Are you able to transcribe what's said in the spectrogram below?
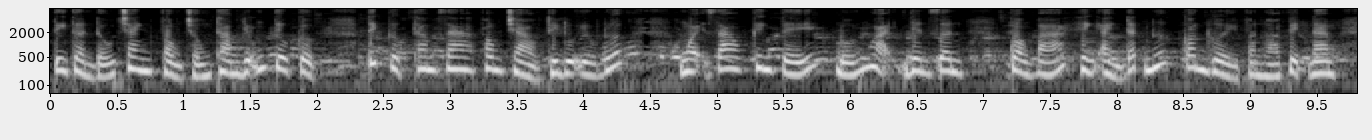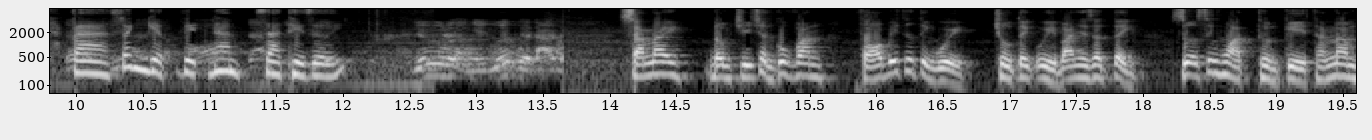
tinh thần đấu tranh phòng chống tham nhũng tiêu cực, tích cực tham gia phong trào thi đua yêu nước, ngoại giao kinh tế, đối ngoại nhân dân, quảng bá hình ảnh đất nước, con người, văn hóa Việt Nam và doanh nghiệp Việt Nam ra thế giới. Sáng nay, đồng chí Trần Quốc Văn, Phó Bí thư tỉnh ủy, Chủ tịch Ủy ban nhân dân tỉnh dự sinh hoạt thường kỳ tháng 5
